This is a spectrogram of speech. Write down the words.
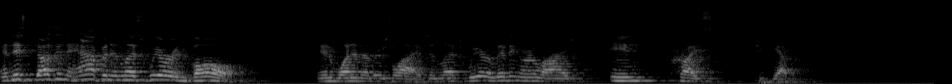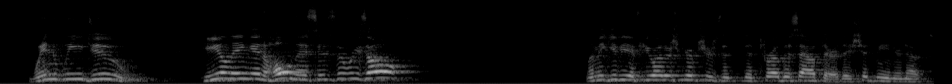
And this doesn't happen unless we are involved in one another's lives, unless we are living our lives in Christ together. When we do, healing and wholeness is the result. Let me give you a few other scriptures that, that throw this out there. They should be in your notes.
